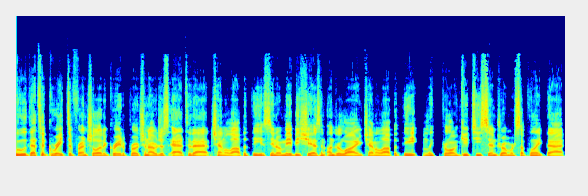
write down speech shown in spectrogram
Ooh, that's a great differential and a great approach. And I would just add to that channelopathies. You know, maybe she has an underlying channelopathy, like prolonged QT syndrome or something like that,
